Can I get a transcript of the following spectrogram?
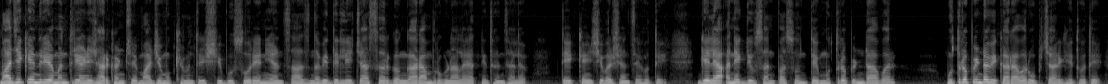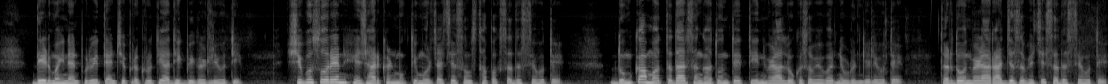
माजी केंद्रीय मंत्री आणि झारखंडचे माजी मुख्यमंत्री शिबू सोरेन यांचं आज नवी दिल्लीच्या सर गंगाराम रुग्णालयात निधन झालं. ते एक्क्याऐंशी वर्षांचे होते. गेल्या अनेक दिवसांपासून ते मूत्रपिंडावर मूत्रपिंड विकारावर उपचार घेत होते. दीड महिन्यांपूर्वी त्यांची प्रकृती अधिक बिघडली होती. शिबू सोरेन हे झारखंड मुक्ती मोर्चाचे संस्थापक सदस्य होते. दुमका मतदारसंघातून ते तीन वेळा लोकसभेवर निवडून गेले होते. तर दोन वेळा राज्यसभेचे सदस्य होते.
